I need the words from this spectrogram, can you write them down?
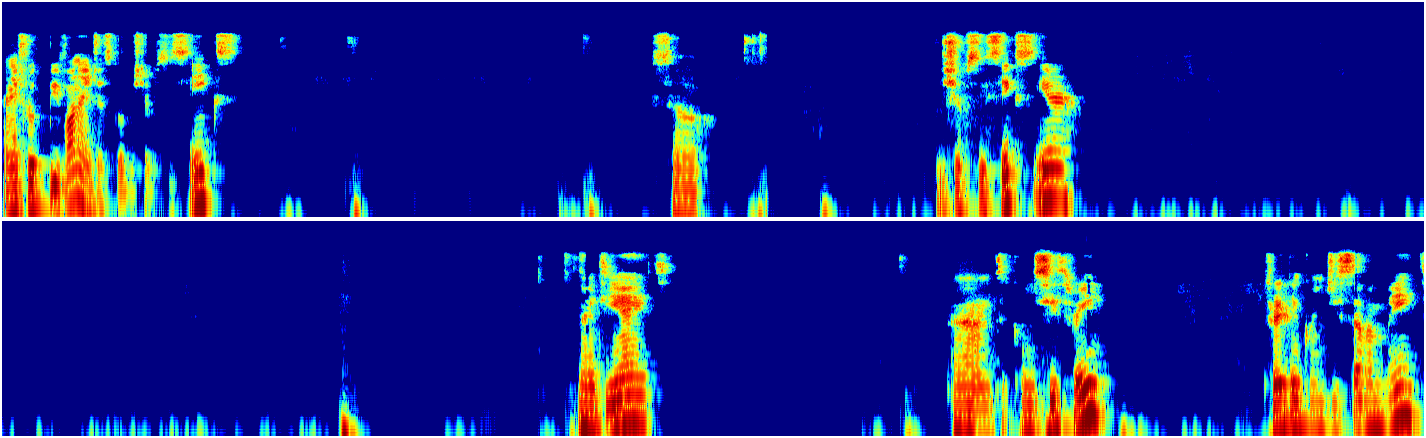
And if rook b1, I just go bishop c6. So, bishop c6 here. 98 And queen c3. Threatening queen g7 mate.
